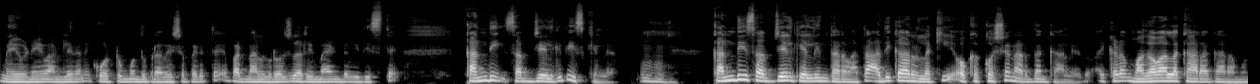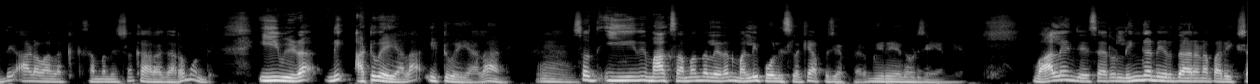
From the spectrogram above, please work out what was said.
మేవిడేమి అనలేదని కోర్టు ముందు ప్రవేశపెడితే పద్నాలుగు రోజుల రిమాండ్ విధిస్తే కంది సబ్ జైలుకి తీసుకెళ్ళారు. కంది సబ్ జైలుకి వెళ్ళిన తర్వాత అధికారులకి ఒక క్వశ్చన్ అర్థం కాలేదు. ఇక్కడ మగవాళ్ళ కారాగారం ఉంది ఆడవాళ్ళకి సంబంధించిన కారాగారం ఉంది. ఈవిడని అటు వేయాలా ఇటు వేయాలా అని. సో ఈ మాకు సంబంధం లేదని మళ్ళీ పోలీసులకి అప్పచెప్పారు. మీరు ఏదో ఒకటి చేయండి వాళ్ళు ఏం చేశారు? లింగ నిర్ధారణ పరీక్ష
